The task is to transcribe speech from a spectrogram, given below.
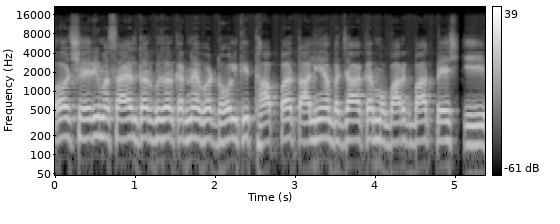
اور شہری مسائل درگزر کرنے پر ڈھول کی تھاپ پر تالیاں بجا کر مبارکباد پیش کی۔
